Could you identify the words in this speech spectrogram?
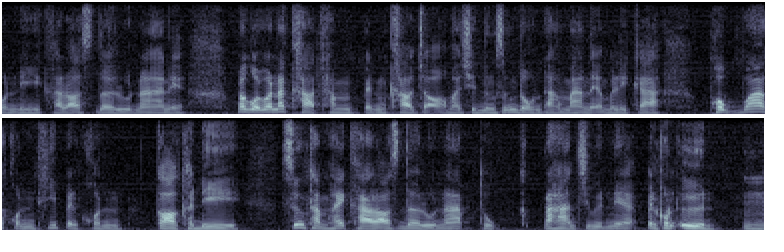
คนนี้คาร์ลอสเดอลูน่าเนี่ยปรากฏว่านักข่าวทำเป็นข่าวเจาะออกมาชิ้นหนึ่งซึ่งโด่งดังมากในอเมริกา พบว่าคนที่เป็นคนก่อคดี ซึ่งทำให้คาร์ลอสเดอลูน่าถูกประหารชีวิตเนี่ยเป็นคนอื่นอืม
